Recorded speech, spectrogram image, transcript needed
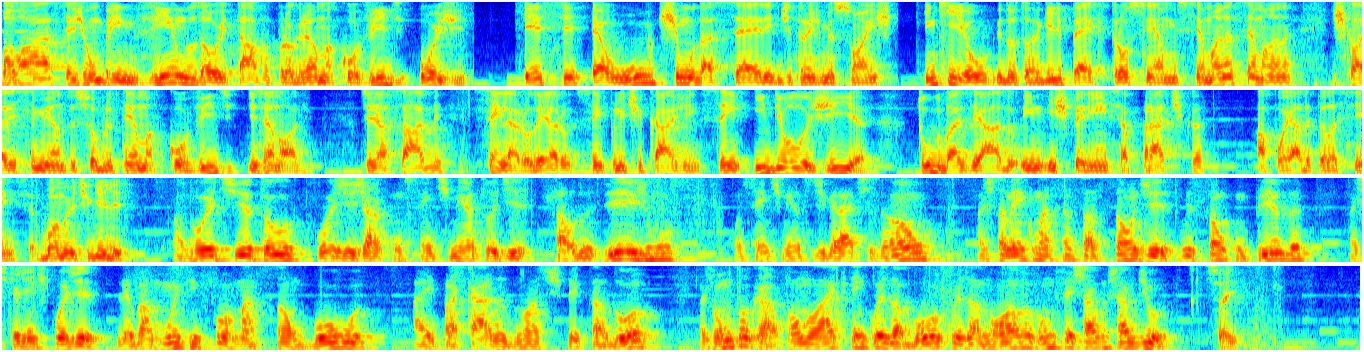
Olá, sejam bem-vindos ao oitavo programa Covid Hoje. Esse é o último da série de transmissões em que eu e o Dr. Guilherme Peck trouxemos semana a semana esclarecimentos sobre o tema Covid-19. Você já sabe, sem lero-lero, sem politicagem, sem ideologia, tudo baseado em experiência prática, apoiada pela ciência. Boa noite, Guilherme. Boa noite, Ítalo. Hoje já com sentimento de saudosismo, com sentimento de gratidão, mas também com uma sensação de missão cumprida. Acho que a gente pode levar muita informação boa aí para casa do nosso espectador. Mas vamos tocar, vamos lá que tem coisa boa, coisa nova, vamos fechar com chave de ouro. Isso aí.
